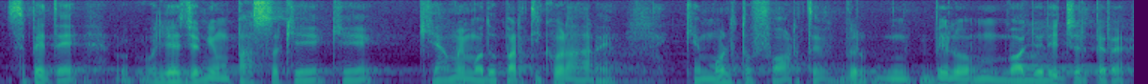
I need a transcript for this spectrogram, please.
Sapete, voglio leggervi un passo che, che, che amo in modo particolare, che è molto forte, ve lo voglio leggere per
